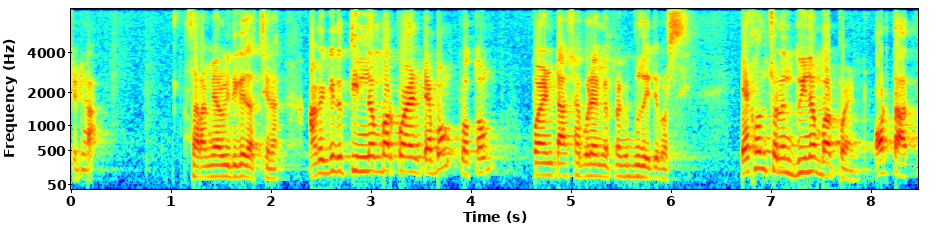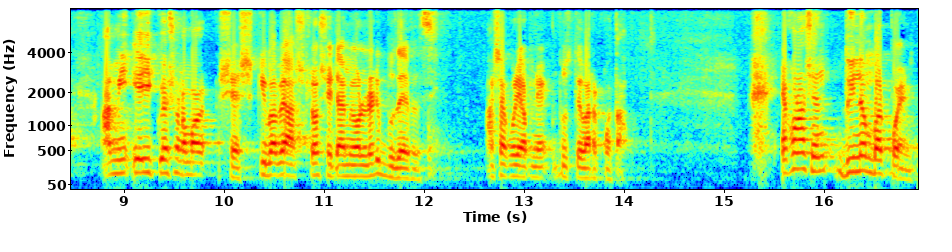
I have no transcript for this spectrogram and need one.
সেটা স্যার, আমি আর ওইদিকে যাচ্ছি না। আমি কিন্তু তিন নম্বর পয়েন্ট এবং প্রথম পয়েন্টটা আশা করি আমি আপনাকে বুঝাইতে পারছি। এখন চলেন দুই নম্বর পয়েন্ট অর্থাৎ আমি এই ইকুয়েশন আমার শেষ। কীভাবে আসলো সেটা আমি অলরেডি বুঝাই ফেলছি। আশা করি আপনি বুঝতে পারার কথা। এখন আসেন দুই নম্বর পয়েন্ট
